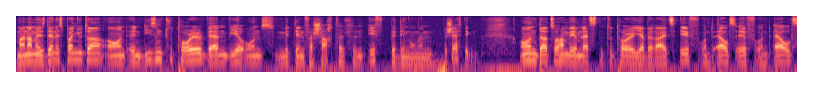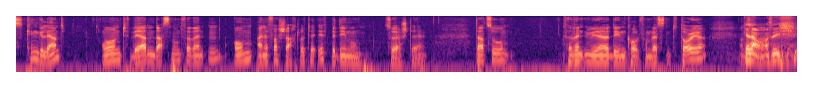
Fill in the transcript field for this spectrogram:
Mein Name ist Dennis Panuta und in diesem Tutorial werden wir uns mit den verschachtelten if-Bedingungen beschäftigen. Und dazu haben wir im letzten Tutorial ja bereits if und else if und else kennengelernt und werden das nun verwenden, um eine verschachtelte if-Bedingung zu erstellen. Dazu verwenden wir den Code vom letzten Tutorial. Genau, also ich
